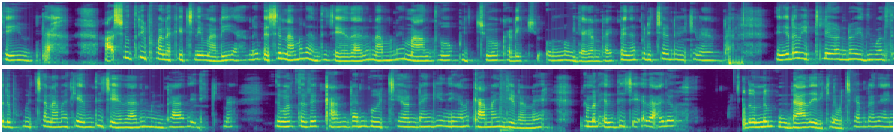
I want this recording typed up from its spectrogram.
ചെയ്യില്ല ആശുപത്രി പോകാനൊക്കെ ഇച്ചിരി മടിയാണ്. പക്ഷെ നമ്മൾ എന്ത് ചെയ്താലും നമ്മളെ മാന്തുവോ പിച്ചുവോ കടിക്കോ ഒന്നുമില്ല കണ്ട. ഇപ്പം ഞാൻ പിടിച്ചുകൊണ്ടിരിക്കുന്നത് കണ്ട. നിങ്ങളുടെ വീട്ടിൽ കണ്ടോ ഇതുപോലത്തെ ഒരു പൂച്ച? നമുക്ക് എന്ത് ചെയ്താലും മിണ്ടാതെ ഇരിക്കണം ഇതുപോലത്തെ ഒരു കണ്ടൻ പൂച്ച ഉണ്ടെങ്കിൽ നിങ്ങൾ കമന്റ് ഇടണേ. നമ്മൾ എന്ത് ചെയ്താലും അതൊന്നും മിണ്ടാതെ പൂച്ച കണ്ടാൽ ഞാൻ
